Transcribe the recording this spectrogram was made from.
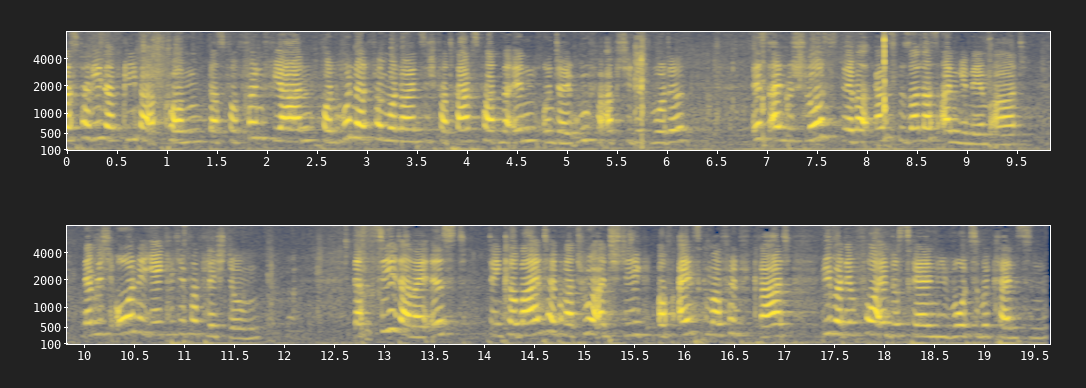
Das Pariser Klimaabkommen, das vor fünf Jahren von 195 VertragspartnerInnen und der EU verabschiedet wurde, ist ein Beschluss der ganz besonders angenehmen Art, nämlich ohne jegliche Verpflichtungen. Das Ziel dabei ist, den globalen Temperaturanstieg auf 1,5 Grad über dem vorindustriellen Niveau zu begrenzen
